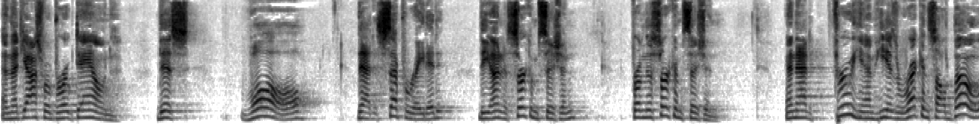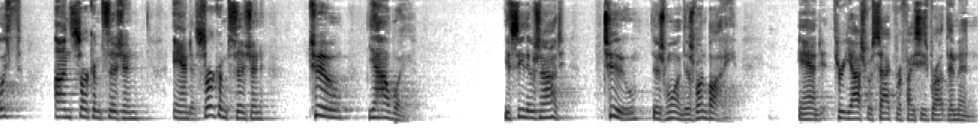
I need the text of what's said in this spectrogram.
and that Yahshua broke down this wall that separated the uncircumcision from the circumcision. And that through him he has reconciled both uncircumcision and circumcision to Yahweh. You see, there's not two, there's one. There's one body. And through Yahshua's sacrifice, he's brought them in.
